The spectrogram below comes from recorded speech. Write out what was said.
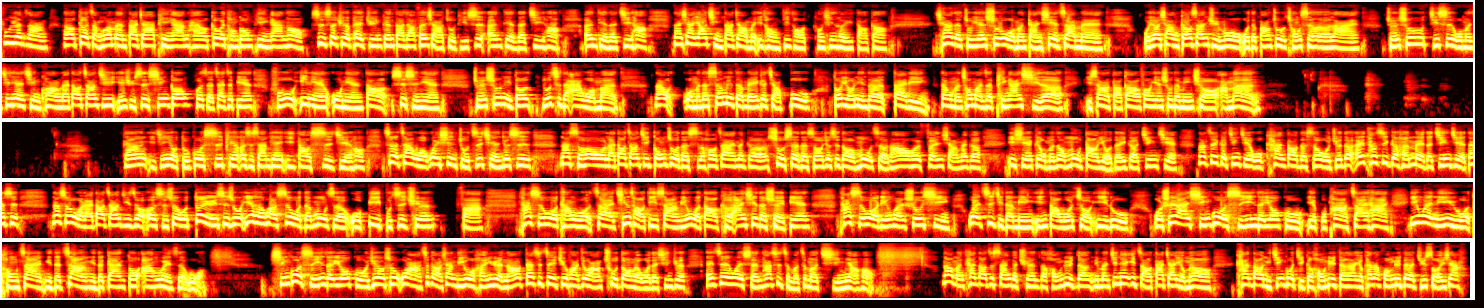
副院长，还有各长官们，大家平安，还有各位同工平安哈。是社区的佩君跟大家分享的主题是恩典的记号，恩典的记号。那现在邀请大家，我们一同低头，同心合一祷告。亲爱的主耶稣，我们感谢赞美。我要向高山举目，我的帮助从神而来。主耶稣，即使我们今天的情况来到彰基，也许是新工，或者在这边服务一年、五年到四十年，主耶稣，你都如此的爱我们。那我们的生命的每一个脚步，都由您的带领，让我们充满着平安喜乐。以上的祷告，奉耶稣的名求，阿门。刚刚已经有读过诗篇二十三篇一到四节哈，这在我未信主之前，就是那时候来到彰基工作的时候，在那个宿舍的时候，就是都有牧者，然后会分享那个一些给我们这种牧道友的一个经节。那这个经节我看到的时候，我觉得诶，它是一个很美的经节。但是那时候我来到彰基只有二十岁，我对于是说耶和华是我的牧者，我必不致缺乏。他使我躺卧在青草地上，领我到可安歇的水边。他使我灵魂苏醒，为自己的名引导我走义路。我虽然行过死荫的幽谷，也不怕灾害，因为你与我同在。你的杖、你的竿都安慰着我。行过死荫的幽谷，我就说哇，这个好像离我很远。然后，但是这句话就好像触动了我的心，觉得诶，这位神他是怎么这么奇妙哈？那我们看到这三个圈的红绿灯，你们今天一早大家有没有看到？你经过几个红绿灯啊？有看到红绿灯的举手一下。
